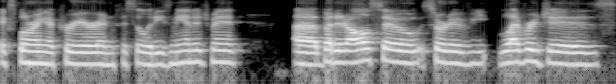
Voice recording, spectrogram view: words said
exploring a career in facilities management, uh, but it also sort of leverages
